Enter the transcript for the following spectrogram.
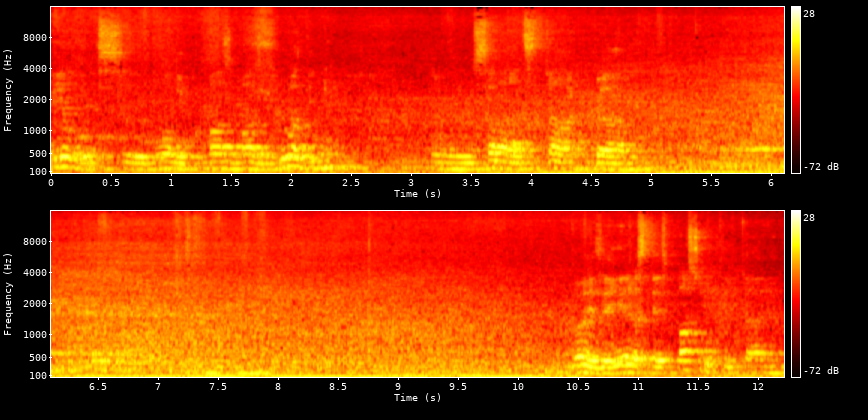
pielūdz, nolika mazu, mazu grodiņu. Un sanāca tā, ka vajadzēja ierasties pasūtītājiem.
